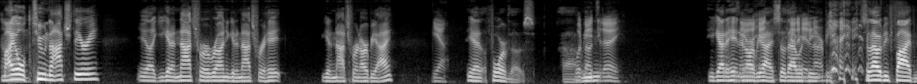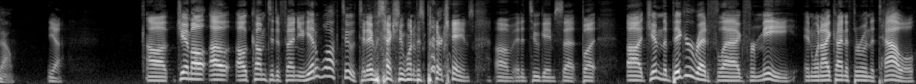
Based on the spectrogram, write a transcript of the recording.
My Um, old two notch theory, you know, like you get a notch for a run, you get a notch for a hit, you get a notch for an RBI. Yeah. Yeah, four of those. Uh, What about today? You got to hit an RBI, hit- so that would be RBI. so that would be five now. yeah. Uh, Jim, I'll, I'll I'll come to defend you. He had a walk too. Today was actually one of his better games, um, in a two game set. But uh, Jim, the bigger red flag for me, and when I kind of threw in the towel,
